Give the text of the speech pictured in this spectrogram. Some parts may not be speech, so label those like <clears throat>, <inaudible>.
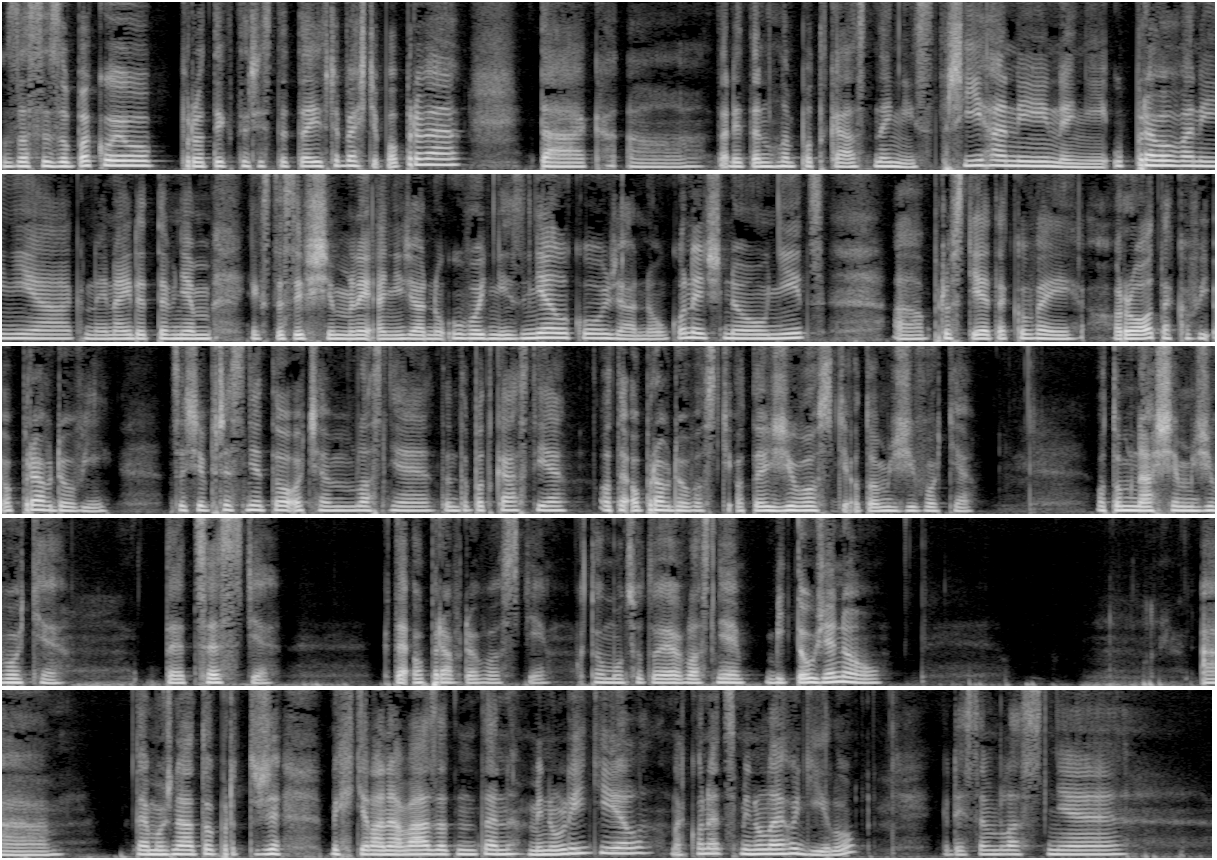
zase zopakuju pro ty, kteří jste tady třeba ještě poprvé, tak tady tenhle podcast není stříhaný, není upravovaný nijak, nenajdete v něm, jak jste si všimli, ani žádnou úvodní znělku, žádnou konečnou, nic. A prostě je takovej ro, takový opravdový, což je přesně to, o čem vlastně tento podcast je. O té opravdovosti, o té živosti, o tom životě. O tom našem životě, té cestě k té opravdovosti, k tomu, co to je vlastně být tou ženou, a to je možná to, protože bych chtěla navázat na ten minulý díl, na konec minulého dílu, kdy jsem vlastně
